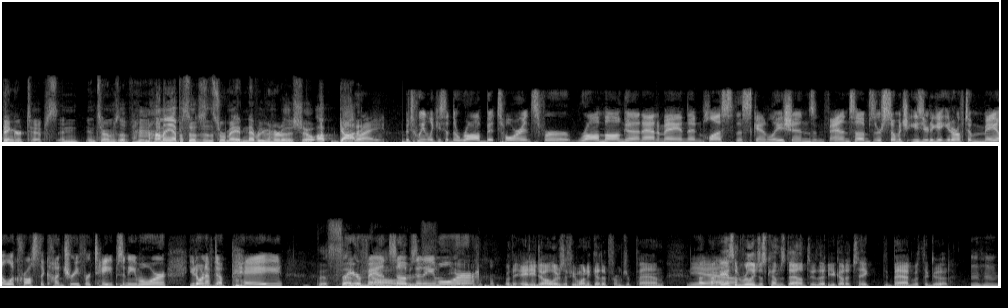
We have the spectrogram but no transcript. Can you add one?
fingertips in in terms of hmm, how many episodes of this were made. Never even heard of this show. Up, got it. Right. Between, like you said, the raw BitTorrents for raw manga and anime, and then plus the scanlations and fan subs, they're so much easier to get. You don't have to mail across the country for tapes anymore. You don't have to mm-hmm. pay The for your fan subs anymore. Yeah. Or the eighty dollars if you want to get it from Japan. Yeah. I, guess it really just comes down to that you got to take the bad with the good. Mm-hmm.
